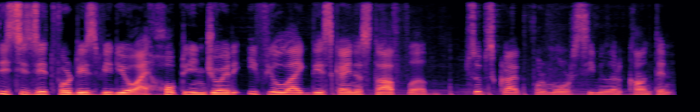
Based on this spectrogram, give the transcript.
This is it for this video. I hope you enjoyed. If you like this kind of stuff, uh, subscribe for more similar content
